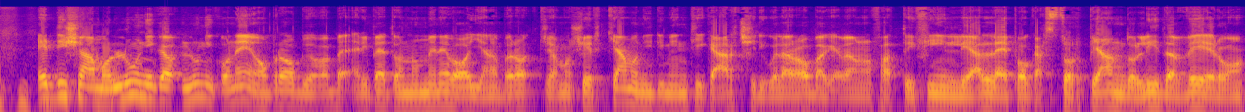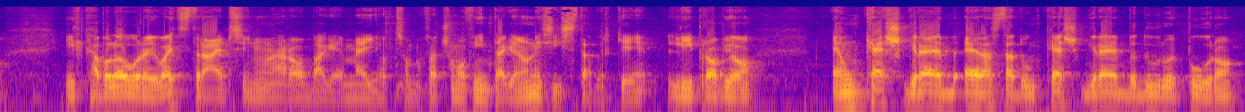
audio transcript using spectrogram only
e diciamo l'unico neo proprio, vabbè, ripeto, non me ne vogliano, però diciamo, cerchiamo di dimenticarci di quella roba che avevano fatto i Finley all'epoca, storpiando lì davvero il capolavoro di White Stripes in una roba che è meglio, insomma, facciamo finta che non esista perché lì proprio è un cash grab, era stato un cash grab duro e puro.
